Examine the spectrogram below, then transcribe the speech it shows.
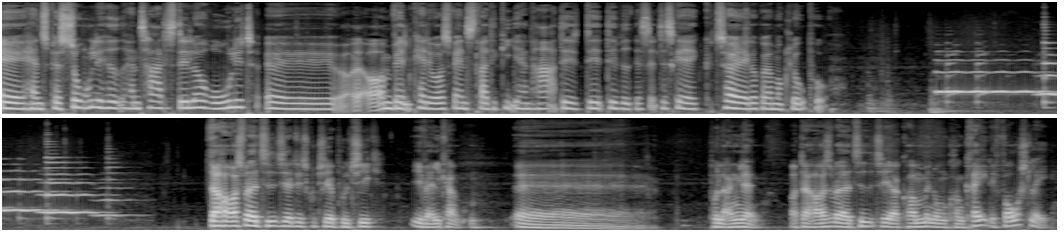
øh, hans personlighed. Han tager det stille og roligt. Øh, og omvendt kan det også være en strategi, han har. Det, det, det ved jeg selv. Det skal jeg ikke, tør jeg ikke at gøre mig klog på. Der har også været tid til at diskutere politik i valgkampen øh, på Langland. Og der har også været tid til at komme med nogle konkrete forslag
